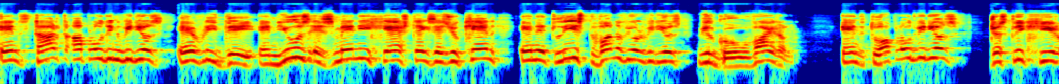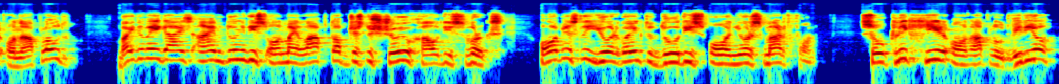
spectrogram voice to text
And start uploading videos every day and use as many hashtags as you can and at least one of your videos will go viral. And to upload videos, just click here on upload by the way guys, I'm doing this on my laptop just to show you how this works. Obviously you are going to do this on your smartphone. So click here on upload video.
